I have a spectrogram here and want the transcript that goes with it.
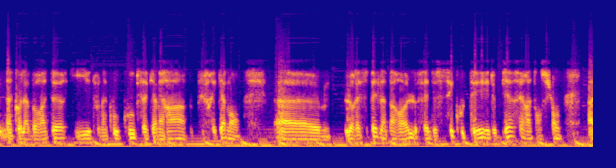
d'un collaborateur qui tout d'un coup coupe sa caméra un peu plus fréquemment, euh, le respect de la parole, le fait de s'écouter et de bien faire attention à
